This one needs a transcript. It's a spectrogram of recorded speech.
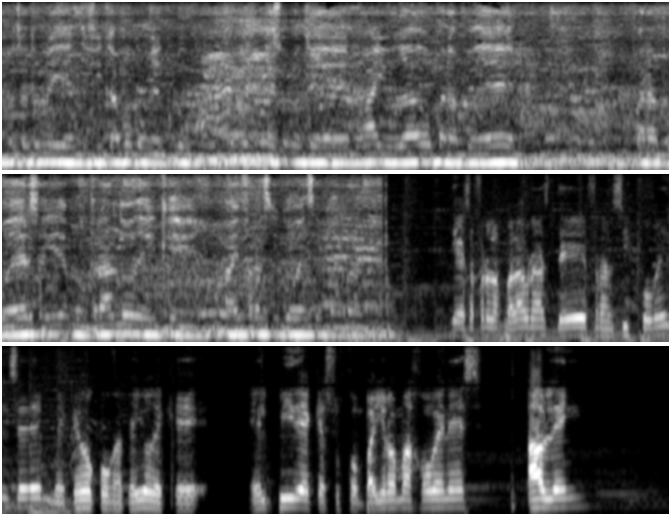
nosotros nos identificamos con el club. Eso es lo que nos ha ayudado para poder, para poder seguir demostrando de que hay Francisco Vence y esas fueron las palabras de Francisco Vence. Me quedo con aquello de que él pide que sus compañeros más jóvenes hablen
